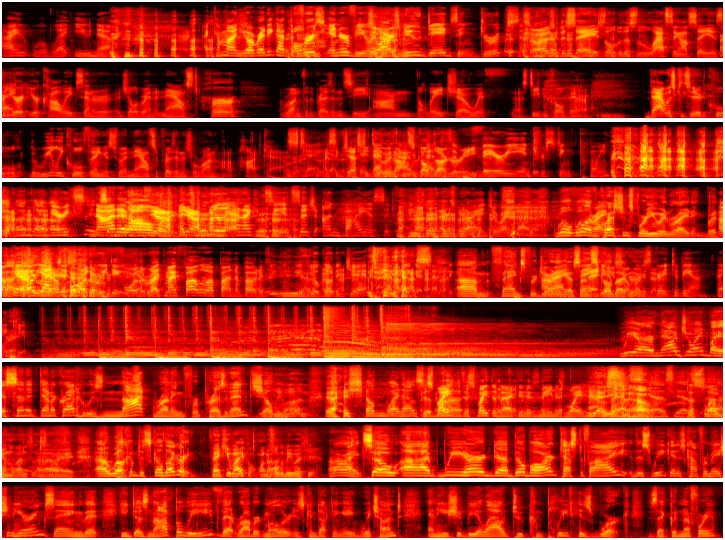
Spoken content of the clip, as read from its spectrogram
I will let you know. right. Come on, you already got the first interview so in our new digs and Dirks. So I was going to say, so this is the last thing I'll say is right. that your your colleague Senator Gillibrand announced her run for the presidency on the Late Show with uh, Stephen Colbert. That was considered cool. The really cool thing is to announce a presidential run on a podcast. Okay, I yeah, suggest okay, you do it on Skullduggery. very interesting point. I'm, I'm, very, I'm not at all. Yeah, yeah. Really, and I can see it's such unbiased advice. That's what I enjoy about it. We'll we'll have right. questions for you in writing, but uh, okay. Uh, oh yeah, just like the, we do. Yeah, like my follow up on about if you can, if you'll go to jail. That'll yes. be good. That'll be good. Um, thanks for joining right, us on Skullduggery. So it was great to be on. Thank you. We are now joined by a Senate Democrat who is not running for president, Sheldon. one. Uh, Sheldon Whitehouse. of, Despite uh, despite the fact that his name is Whitehouse. yeah, yes, I know. yes, yes. The slogan Uh, lends itself. All right. Uh, welcome to Skullduggery. Thank you, Michael. Wonderful to be with you. All right. So uh, we heard uh, Bill Barr testify this week at his confirmation hearing saying that he does not believe that Robert Mueller is conducting a witch hunt and he should be allowed to complete his work. Is that good enough for you?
